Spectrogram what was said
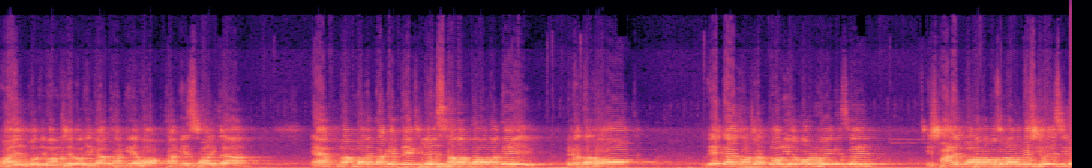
ভাইয়ের প্রতি মানুষের অধিকার থাকে, হক থাকে ছয়টা। এক নম্বরে তাকে দেখলেই সালাম দেওয়া লাগে। এটা তার হক। এটা এখন সব দলীয়করণ হয়ে গেছে। সাড়ে পনেরো বছর আরও বেশি হয়েছিল।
